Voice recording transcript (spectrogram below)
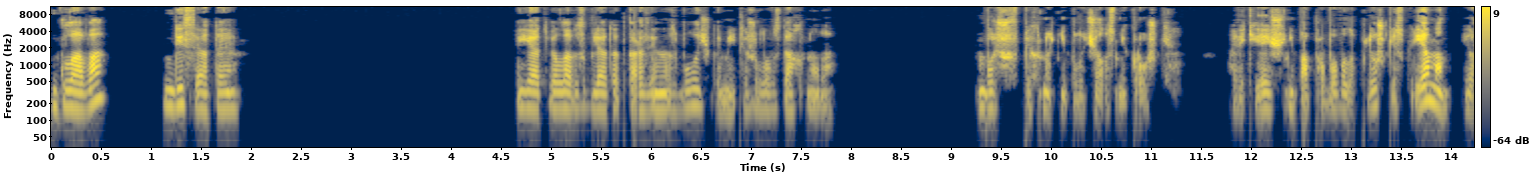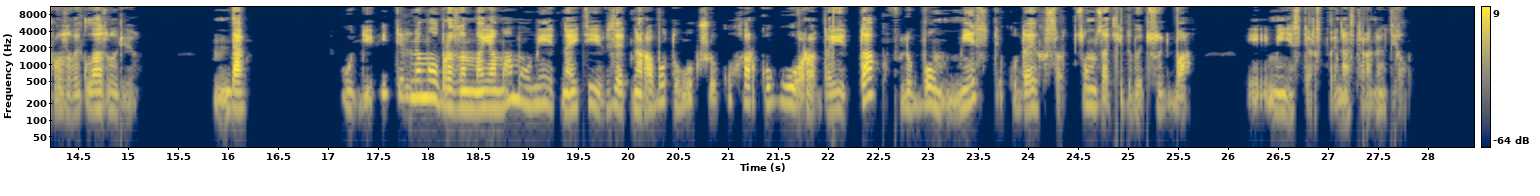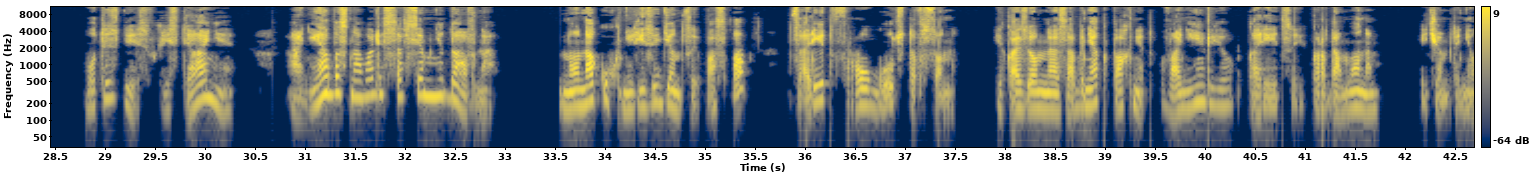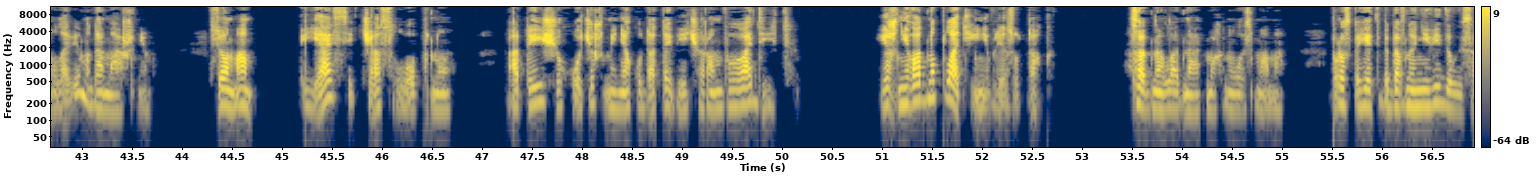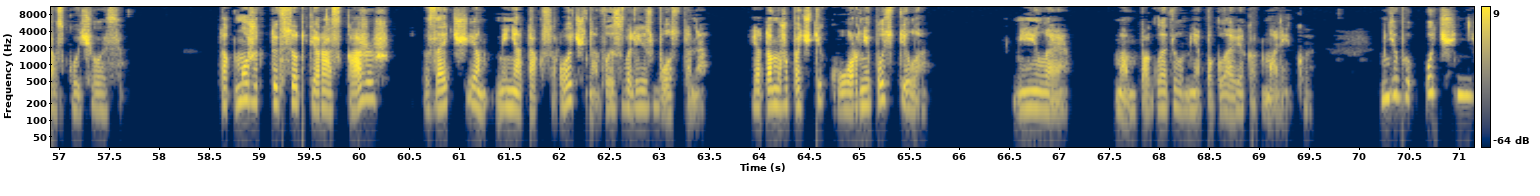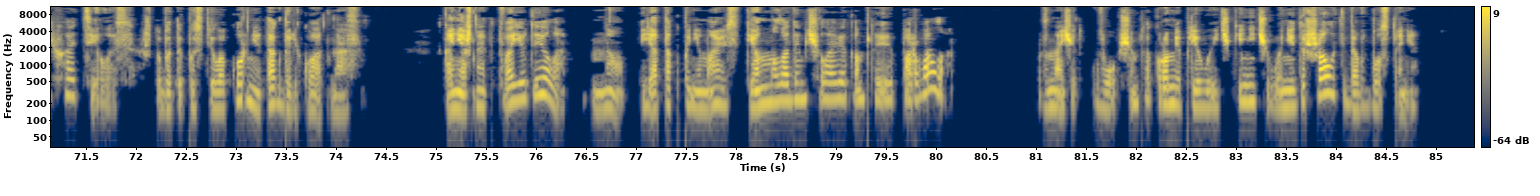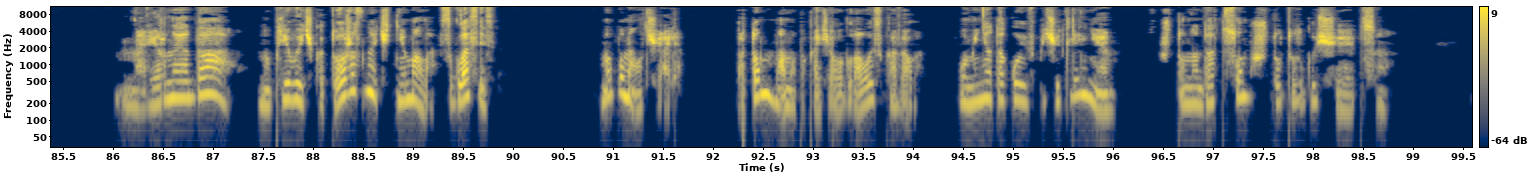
Глава десятая. Я отвела взгляд от корзины с булочками и тяжело вздохнула. Больше впихнуть не получалось ни крошки. А ведь я еще не попробовала плюшки с кремом и розовой глазурью. Да. Удивительным образом моя мама умеет найти и взять на работу лучшую кухарку города, и так в любом месте, куда их с отцом закидывает судьба и Министерство иностранных дел. Вот и здесь, в Христиане, они обосновались совсем недавно. Но на кухне резиденции посла царит фру Густавсон, и казенный особняк пахнет ванилью, корицей, кардамоном и чем-то неуловимо домашним. Все, мам, я сейчас лопну, а ты еще хочешь меня куда-то вечером выводить. Я же ни в одно платье не влезу так. Ладно, ладно, отмахнулась мама. Просто я тебя давно не видела и соскучилась. Так, может, ты все-таки расскажешь, зачем меня так срочно вызвали из Бостона? Я там уже почти корни пустила. Милая, мама погладила меня по голове, как маленькую. Мне бы очень не хотелось, чтобы ты пустила корни так далеко от нас. Конечно, это твое дело, но, я так понимаю, с тем молодым человеком ты порвала? Значит, в общем-то, кроме привычки, ничего не держало тебя в Бостоне? Наверное, да, но привычка тоже, значит, немало, согласись. Мы помолчали. Потом мама покачала головой и сказала: "У меня такое впечатление, что над отцом что-то сгущается.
